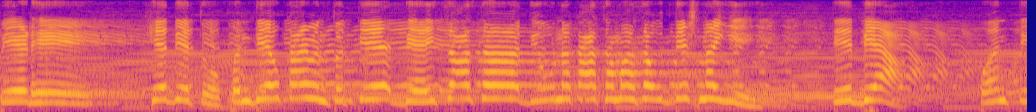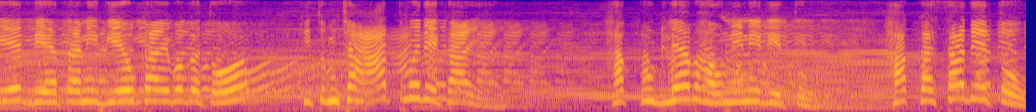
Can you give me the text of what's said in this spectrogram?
पेढे हे देतो. पण देव काय म्हणतो? ते द्यायचं असं देऊ नका असा माझा उद्देश नाहीये. ते द्या. पण ते देताना देव काय बघतो? की तुमच्या आतमध्ये काय? आहे? हा कुठल्या भावनेने देतो? हा कसा देतो?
